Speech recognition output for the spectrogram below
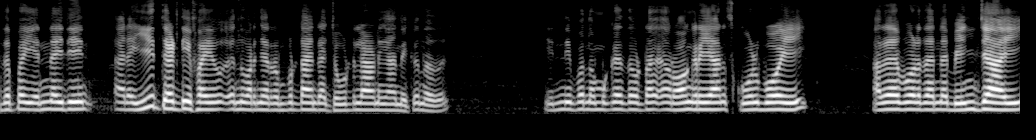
ഇതിപ്പോൾ എൻ ഐറ്റീൻ അല്ല ഇ തേർട്ടി ഫൈവ് എന്ന് പറഞ്ഞ റംബുട്ടാന്റെ ചുവട്ടിലാണ് ഞാൻ നിൽക്കുന്നത്. ഇന്നിപ്പോൾ നമുക്ക് തൊട്ട് റോങ് റിയാൻ സ്കൂൾ ബോയി അതേപോലെ തന്നെ ബിഞ്ചായി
